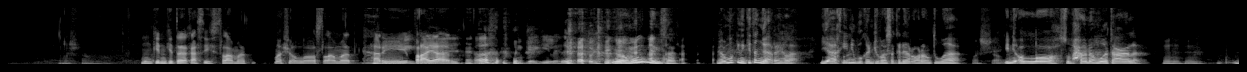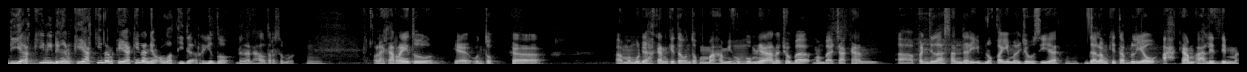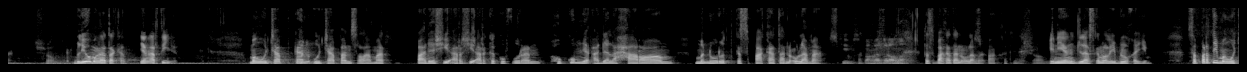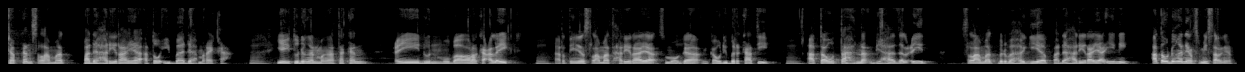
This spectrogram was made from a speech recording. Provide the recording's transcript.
Mungkin kita kasih selamat, masya Allah selamat hari perayaan. Hah? Kayak gila. Nggak mungkin, San. Nggak mungkin, kita nggak rela. Ya akhi, ini bukan cuma sekedar orang tua. Allah. Ini Allah subhanahu wa ta'ala. Hmm, Diyakini dengan keyakinan-keyakinan yang Allah tidak ridho dengan hal tersebut. Oleh karena itu, ya untuk ke uh, memudahkan kita untuk memahami hukumnya, Anda coba membacakan uh, penjelasan dari Ibnu Qayyim al-Jauziyah dalam kitab beliau Ahkam Ahli Zimmah. Beliau mengatakan yang artinya mengucapkan ucapan selamat pada syiar-syiar kekufuran hukumnya adalah haram menurut kesepakatan ulama. Sepakat ulama. Kesepakatan ulama. Ini yang dijelaskan oleh Ibnu Qayyim. Seperti mengucapkan selamat pada hari raya atau ibadah mereka, Hmm. yaitu dengan mengatakan Idun Mubarak alaik. Hmm. Artinya selamat hari raya, semoga engkau diberkati. Hmm. Atau tahna bihadzal id. Selamat berbahagia pada hari raya ini atau dengan yang semisalnya.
